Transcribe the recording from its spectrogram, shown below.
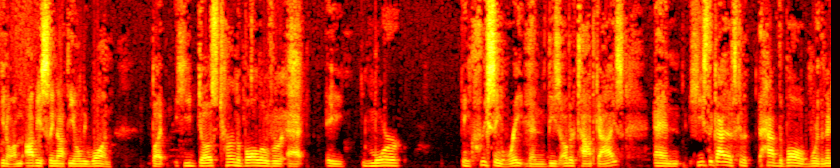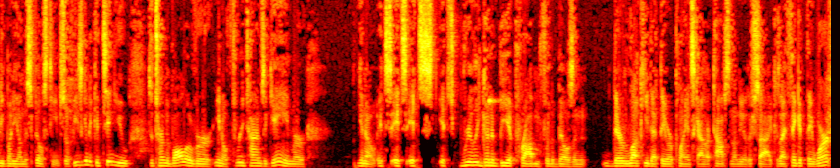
you know, I'm obviously not the only one, but he does turn the ball over at a more increasing rate than these other top guys. And he's the guy that's going to have the ball more than anybody on this Bills team. So if he's going to continue to turn the ball over, you know, three times a game, or you know, it's it's it's it's really going to be a problem for the Bills. And they're lucky that they were playing Skylar Thompson on the other side because I think if they weren't,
